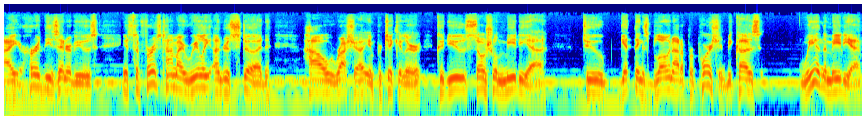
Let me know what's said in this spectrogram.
I heard these interviews, it's the first time I really understood how Russia, in particular, could use social media to get things blown out of proportion because we in the media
